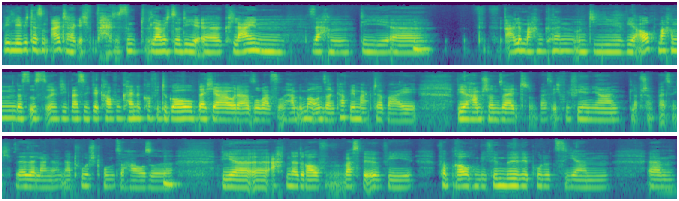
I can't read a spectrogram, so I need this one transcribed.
Wie lebe ich das im Alltag? Ich, das sind, glaube ich, so die äh, kleinen Sachen, die äh, mhm. alle machen können und die wir auch machen. Das ist irgendwie, weiß nicht, wir kaufen keine Coffee-to-go-Becher oder sowas, wir haben immer unseren Kaffeemarkt dabei. Wir haben schon seit, weiß ich wie vielen Jahren, glaube schon, weiß nicht, sehr, sehr lange Naturstrom zu Hause. Mhm. Wir äh, achten darauf, was wir irgendwie verbrauchen, wie viel Müll wir produzieren. Ähm,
